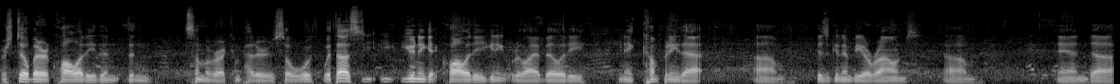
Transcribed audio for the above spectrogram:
are still better quality than, than some of our competitors. So with, with us, you, you're going to get quality, you're going to get reliability, get a company that um, is going to be around, and uh,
